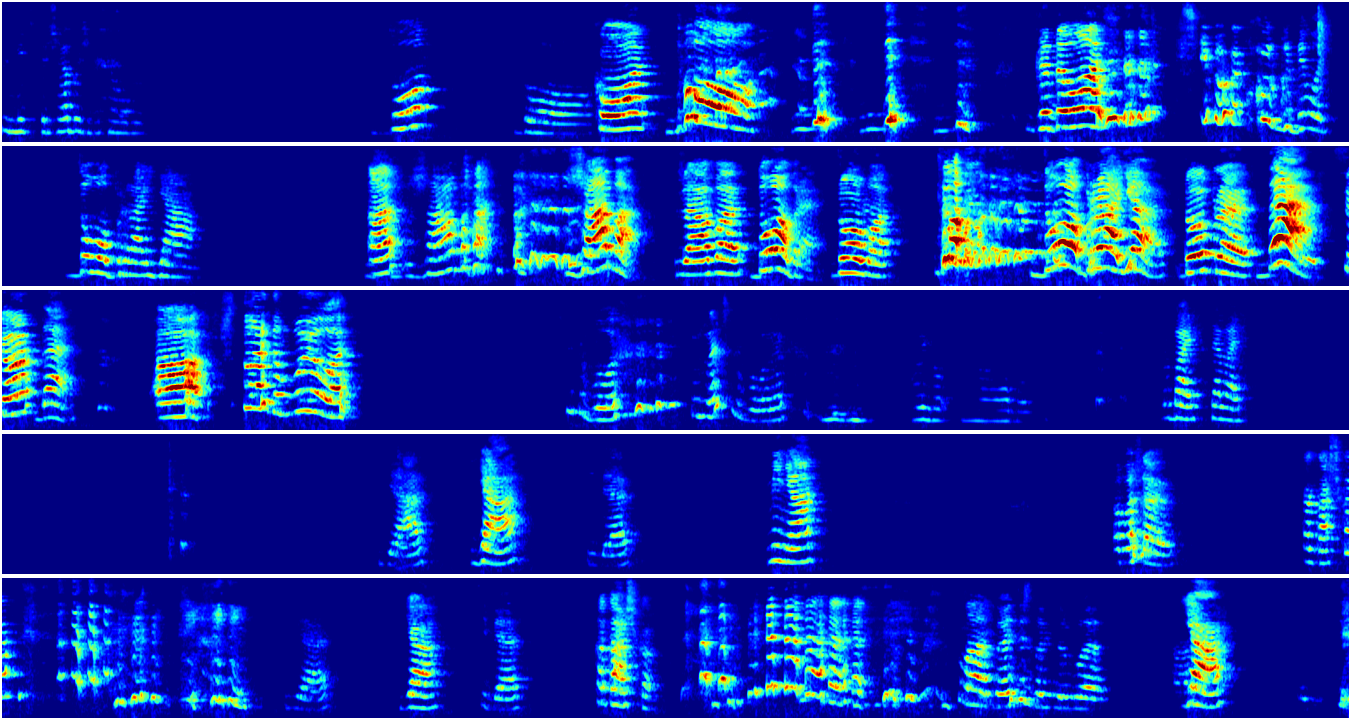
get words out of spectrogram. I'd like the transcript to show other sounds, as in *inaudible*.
Меня теперь жаба живет на облаке. До. До. Ко. До. Д. Д. Д. Гадеон. Чего? Какой гудеон? Добрая. А? Жаба. Жаба. Жаба. Добрая. Дома. Добрая. Добрая. Да. Все? Да. А, что это было? Что это было? *laughs* Женщина была, да? Ой, на на облаке. Рубай, давай. Я Я. тебя Меня. обожаю. Какашка. *laughs* Я Я. тебя. Какашка. *laughs* Ладно, давайте что-нибудь другое. Я. *laughs*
